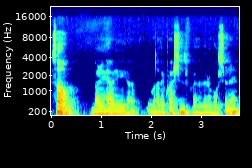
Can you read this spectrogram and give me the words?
So, anybody have any uh, other questions for the Venerable Shanae?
